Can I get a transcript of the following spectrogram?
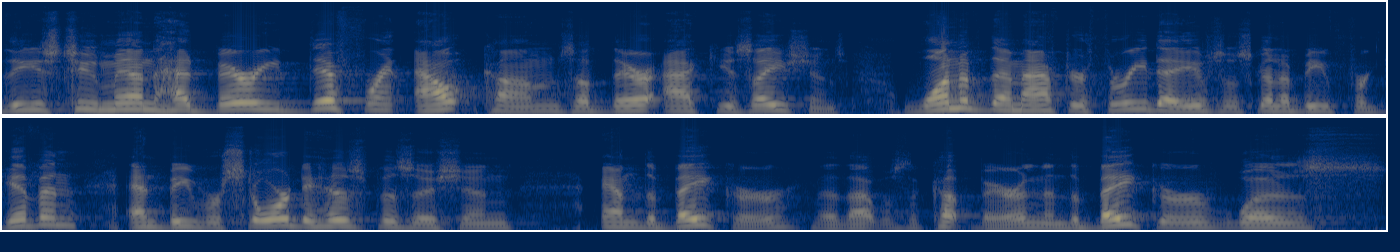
these two men had very different outcomes of their accusations. One of them, after three days, was going to be forgiven and be restored to his position, and the baker, uh, that was the cupbearer, and then the baker was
